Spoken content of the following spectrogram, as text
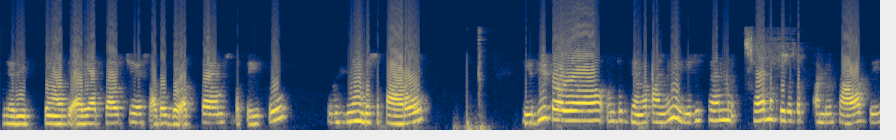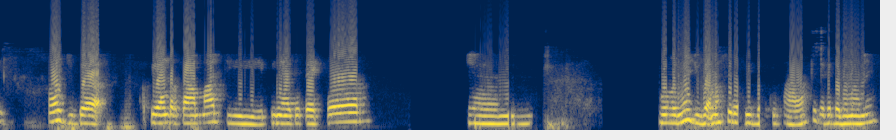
dari penalti area touches atau goal attempt seperti itu. Selisihnya hampir separuh. Jadi kalau untuk jangka panjang ya, jadi saya saya masih tetap ambil salah sih. Saya juga pilihan pertama di penalti taker dan golnya juga masih lebih bagus salah sih daripada mana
